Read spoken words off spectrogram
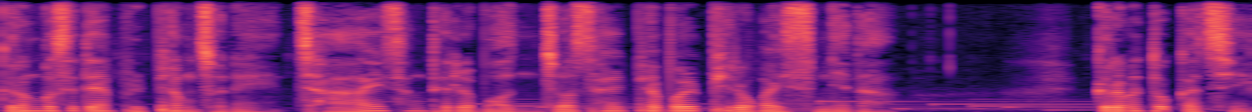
그런 것에 대한 불평 전에 자아의 상태를 먼저 살펴볼 필요가 있습니다. 그러면 똑같이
